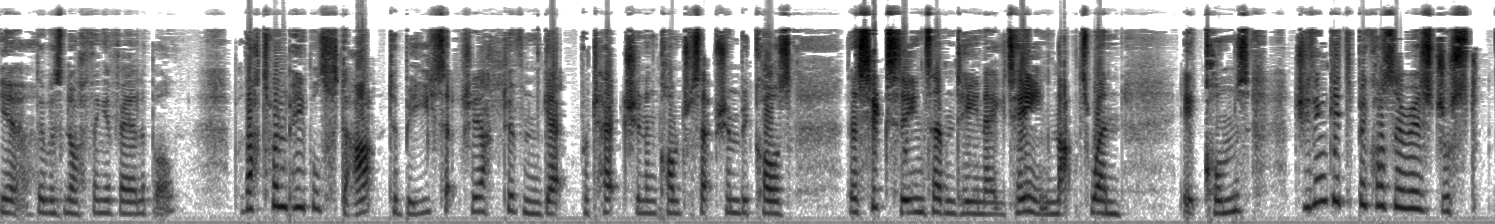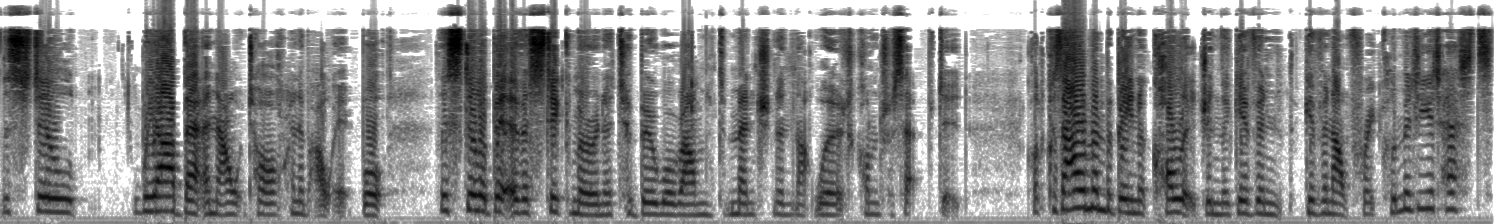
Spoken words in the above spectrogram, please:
Yeah. there was nothing available. But that's when people start to be sexually active and get protection and contraception because they're 16, 17, 18. That's when it comes. Do you think it's because there is just, there's still, we are better now at talking about it, but there's still a bit of a stigma and a taboo around mentioning that word contracepted? Because I remember being at college and they're giving, giving out free chlamydia tests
